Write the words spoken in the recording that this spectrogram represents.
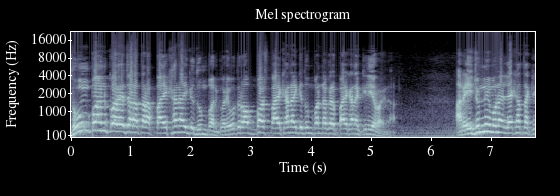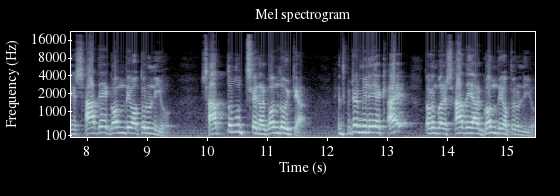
ধূমপান করে যারা, তারা পায়খানায় গিয়ে ধূমপান করে। ওদের অভ্যাস পায়খানায় গিয়ে ধূমপান না করে পায়খানা ক্লিয়ার হয় না। আর এই জন্যই মনে হয় লেখা থাকে, স্বাদে গন্ধে অতুলনীয়। স্বাদ তো বুঝছেন আর গন্ধ ওইটা। দুটা মিলিয়ে খায়, তখন বলে স্বাদে আর গন্ধে অতুলনীয়।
